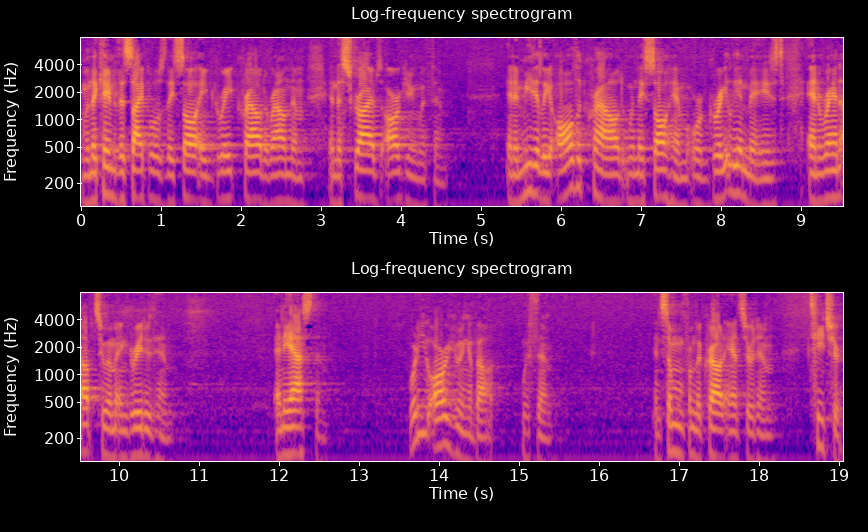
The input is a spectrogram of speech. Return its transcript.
And when they came to the disciples, they saw a great crowd around them, and the scribes arguing with them. And immediately all the crowd, when they saw him, were greatly amazed and ran up to him and greeted him. And he asked them, What are you arguing about with them? And someone from the crowd answered him, Teacher,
